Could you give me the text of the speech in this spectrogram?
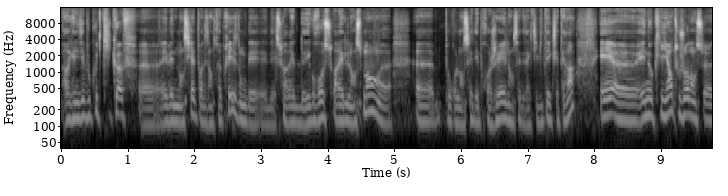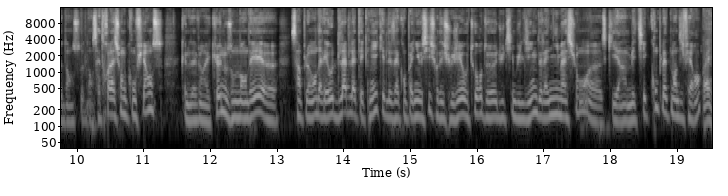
organisé beaucoup de kick-off euh, événementiels pour des entreprises, donc des, des soirées, des grosses soirées de lancement euh, euh, pour lancer des projets, lancer des activités, etc. Et, euh, et nos clients, toujours dans, ce, dans, ce, dans cette relation de confiance que nous avions avec eux, nous ont demandé euh, simplement d'aller au-delà de la technique et de les accompagner aussi sur des sujets autour de, du team building, de l'animation, euh, ce qui est un métier complètement différent. Ouais.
